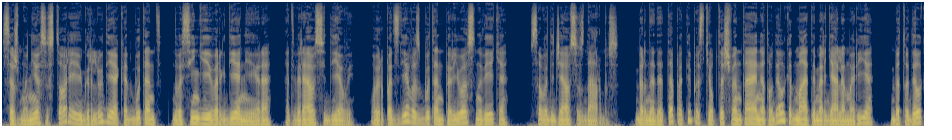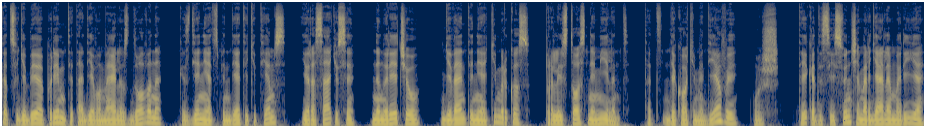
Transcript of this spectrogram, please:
Sa žmonijos istorija juk ir liudija, kad būtent dvasingiai vargdieniai yra atviriausi Dievui, o ir pats Dievas būtent per juos nuveikia savo didžiausius darbus. Bernadeta pati paskelbta šventąją ne todėl, kad matė mergelę Mariją, bet todėl, kad sugebėjo priimti tą Dievo meilės dovaną, kasdienį atspindėti kitiems yra sakiusi, nenorėčiau gyventi nei akimirkos praleistos nemylint. Tad dėkojime Dievui už tai, kad Jisai siunčia mergelę Mariją,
